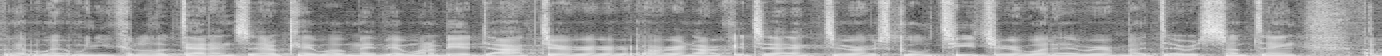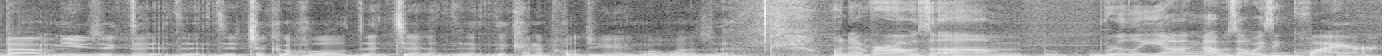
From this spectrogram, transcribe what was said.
when, when you could have looked at it and said, okay, well, maybe I want to be a doctor or, or an architect or a school teacher or whatever. But there was something about music that, that, that took a hold that, uh, that, that kind of pulled you in. What was it? Whenever I was um, really young, I was always in choir.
